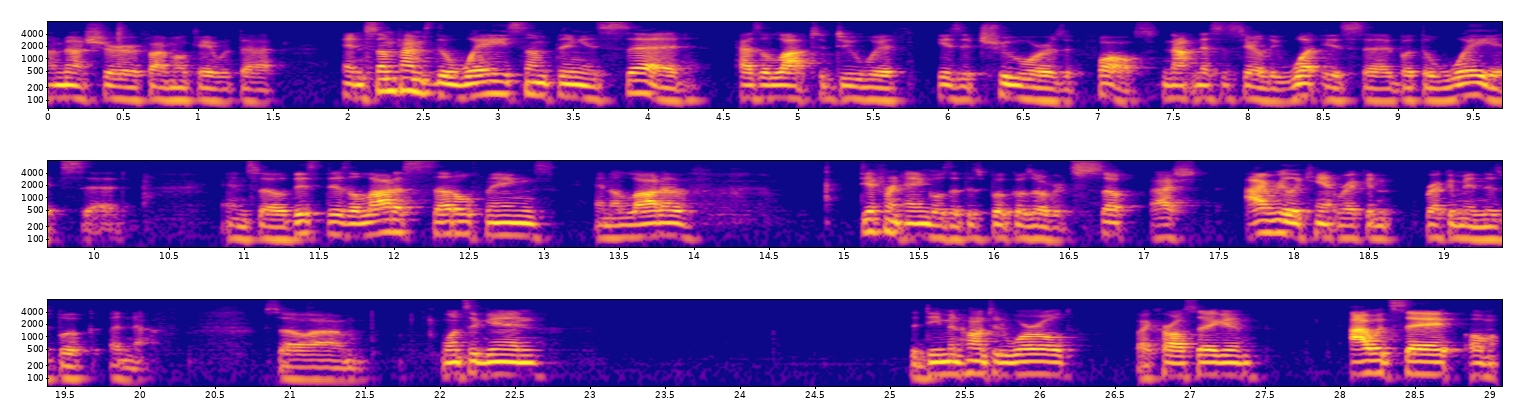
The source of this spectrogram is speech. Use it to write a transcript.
I'm not sure if I'm okay with that. And sometimes the way something is said has a lot to do with is it true or is it false? Not necessarily what is said, but the way it's said. And so this there's a lot of subtle things and a lot of different angles that this book goes over. It's so I I really can't rec- recommend this book enough. So um, once again, The Demon Haunted World by Carl Sagan. I would say um,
